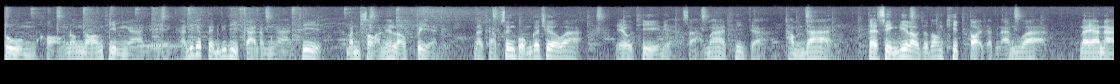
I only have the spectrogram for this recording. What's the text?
ซูมของน้องๆทีมงานเอง อันนี้ก็เป็นวิธีการทำงานที่มันสอนให้เราเปลี่ยนนะครับ ซึ่งผมก็เชื่อว่า LT เนี่ยสามารถที่จะทำได้ แต่สิ่งที่เราจะต้องคิดต่อจากนั้นว่าในอนา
